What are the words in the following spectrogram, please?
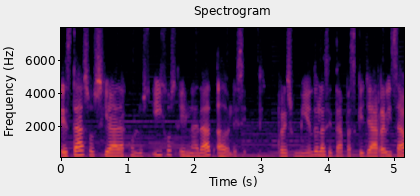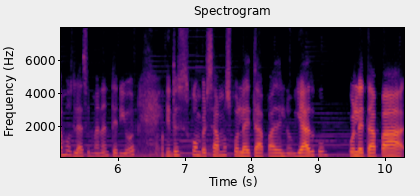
está asociada con los hijos en la edad adolescente. Resumiendo las etapas que ya revisamos la semana anterior, entonces conversamos con la etapa del noviazgo, con la etapa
